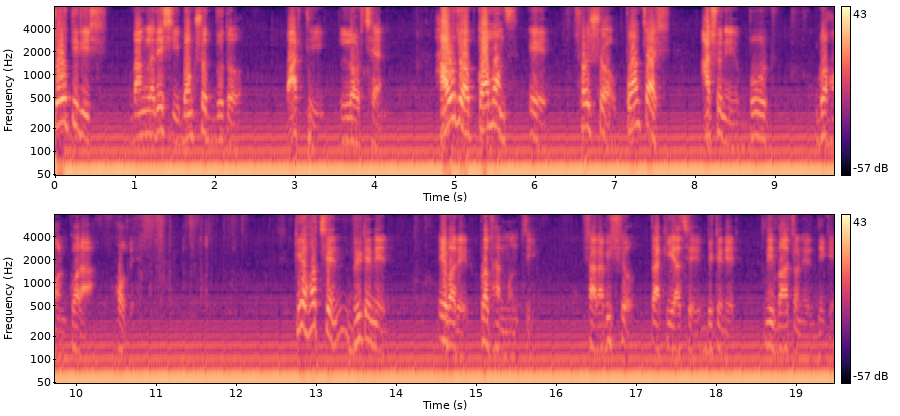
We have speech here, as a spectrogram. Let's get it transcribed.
চৌত্রিশ বাংলাদেশি বংশোদ্ভূত প্রার্থী লড়ছেন। হাউস অব কমন্স এর ছয়শো পঞ্চাশ আসনে ভোট গ্রহণ করা হবে। কে হচ্ছেন ব্রিটেনের এবারের প্রধানমন্ত্রী? সারা বিশ্ব তাকিয়ে আছে ব্রিটেনের নির্বাচনের দিকে।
